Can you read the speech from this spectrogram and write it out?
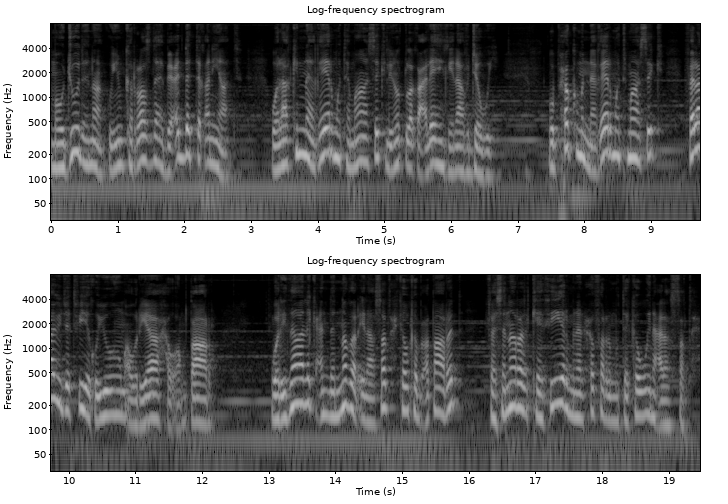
موجود هناك ويمكن رصده بعدة تقنيات ولكنه غير متماسك لنطلق عليه غلاف جوي. وبحكم إنه غير متماسك فلا يوجد فيه غيوم أو رياح أو أمطار. ولذلك عند النظر إلى سطح كوكب عطارد فسنرى الكثير من الحفر المتكونة على السطح.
